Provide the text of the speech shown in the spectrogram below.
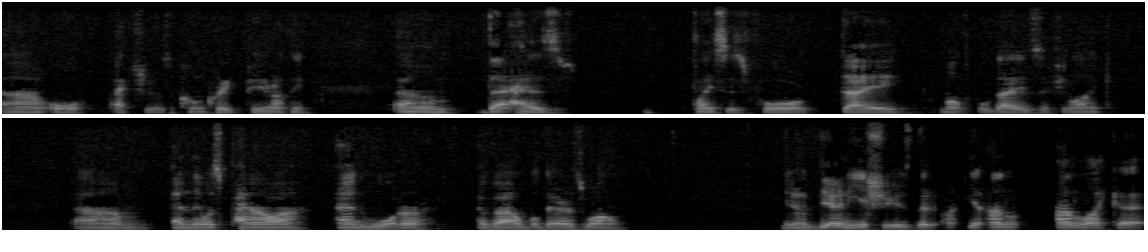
uh, or actually it was a concrete pier, I think, um, that has places for day, multiple days, if you like. Um, and there was power and water available there as well. You know, the only issue is that, you know, un, unlike a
